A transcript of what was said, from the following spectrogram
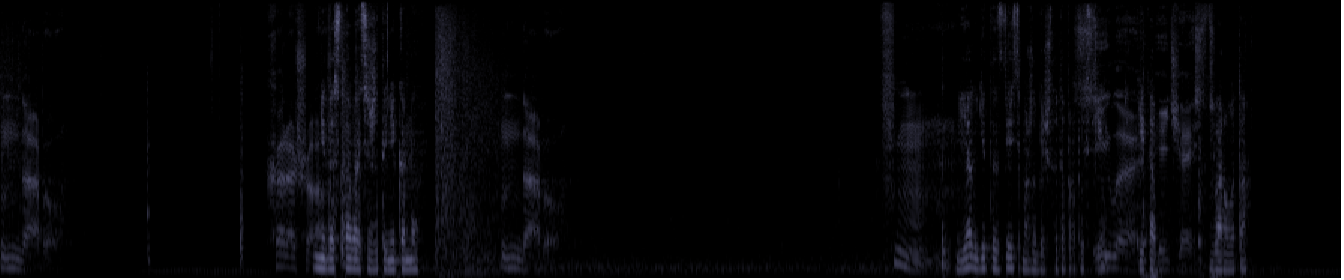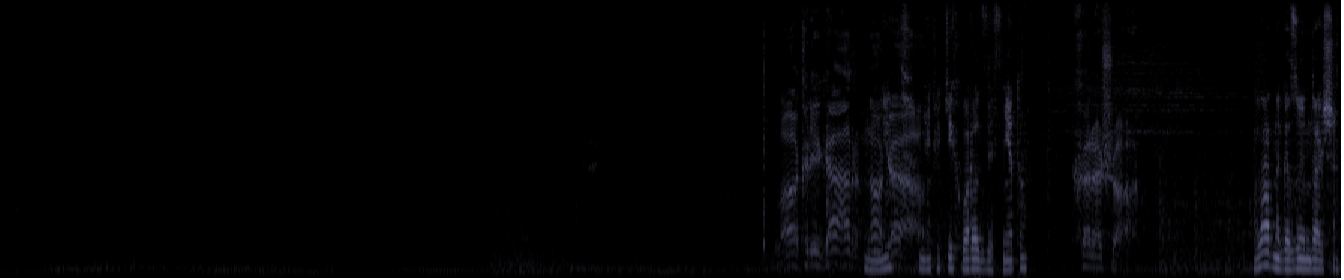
Дабу. Хорошо. Не доставайся же ты никому. Дабу. Я где-то здесь, может быть, что-то пропустил. Какие-то ворота. Локригар Нет, никаких ворот здесь нету. Хорошо. Ладно, газуем дальше.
